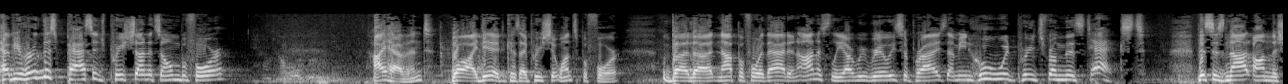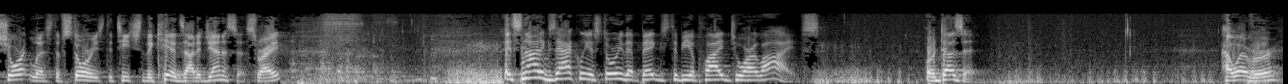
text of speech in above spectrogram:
Have you heard this passage preached on its own before? I haven't. Well, I did because I preached it once before, but uh, not before that. And honestly, are we really surprised? I mean, who would preach from this text? This is not on the short list of stories to teach to the kids out of Genesis, right? It's not exactly a story that begs to be applied to our lives. Or does it? However,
